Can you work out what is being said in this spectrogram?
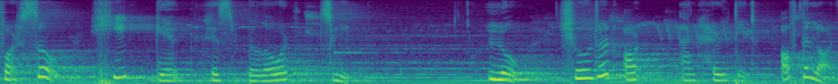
for so he gave his beloved sleep. Lo, children are an heritage of the Lord,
